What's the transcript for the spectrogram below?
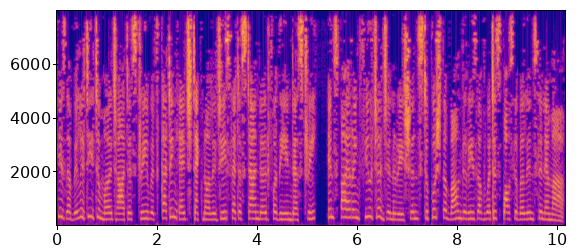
His ability to merge artistry with cutting-edge technology set a standard for the industry, inspiring future generations to push the boundaries of what is possible in cinema.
